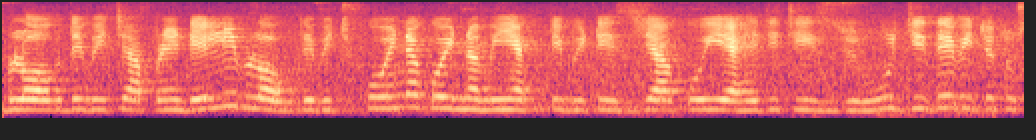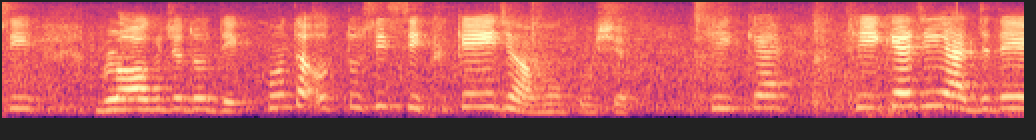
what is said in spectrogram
ਬਲੌਗ ਦੇ ਵਿੱਚ, ਆਪਣੇ ਡੇਲੀ ਬਲੌਗ ਦੇ ਵਿੱਚ ਕੋਈ ਨਾ ਕੋਈ ਨਵੀਂ ਐਕਟੀਵਿਟੀਜ਼ ਜਾਂ ਕੋਈ ਇਹੋ ਜਿਹੀ ਚੀਜ਼ ਜ਼ਰੂਰ ਜਿਹਦੇ ਵਿੱਚ ਤੁਸੀਂ ਬਲੌਗ ਜਦੋਂ ਦੇਖੋ ਤਾਂ ਉਹ ਤੁਸੀਂ ਸਿੱਖ ਕੇ ਹੀ ਜਾਵੋ ਕੁਝ ਠੀਕ ਹੈ। ਠੀਕ ਹੈ ਜੀ, ਅੱਜ ਦੇ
